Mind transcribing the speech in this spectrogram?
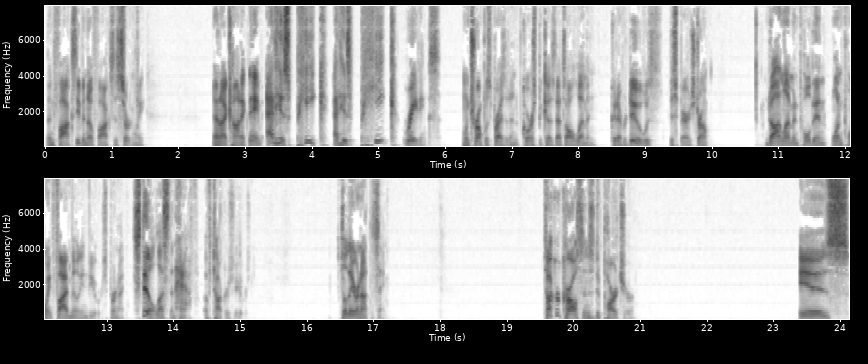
than Fox, even though Fox is certainly an iconic name. At his peak, at his peak ratings, when Trump was president, of course, because that's all Lemon could ever do was disparage Trump. Don Lemon pulled in 1.5 million viewers per night, still less than half of Tucker's viewers. So they are not the same. Tucker Carlson's departure is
